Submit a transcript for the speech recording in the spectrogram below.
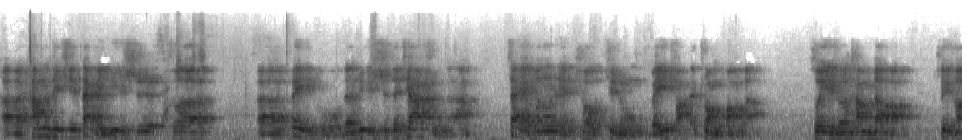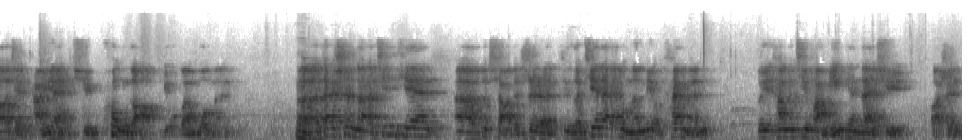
呃，他们这些代理律师和呃被捕的律师的家属呢，再也不能忍受这种违法的状况了，所以说他们到最高检察院去控告有关部门。呃，但是呢，今天呃不巧的是，这个接待部门没有开门，所以他们计划明天再去保审。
